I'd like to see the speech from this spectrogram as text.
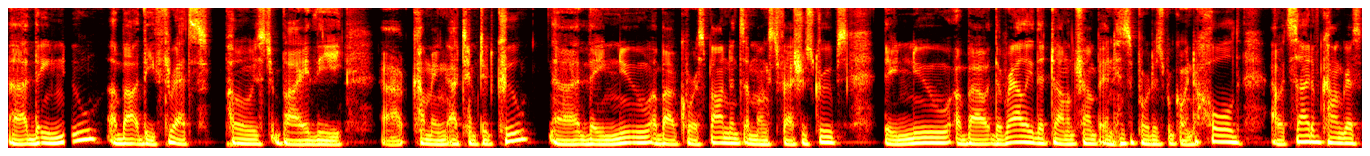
uh, they knew about the threats posed by the uh, coming attempted coup. Uh, they knew about correspondence amongst fascist groups. They knew about the rally that Donald Trump and his supporters were going to hold outside of Congress.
